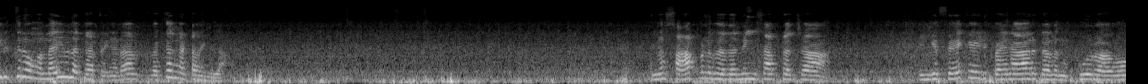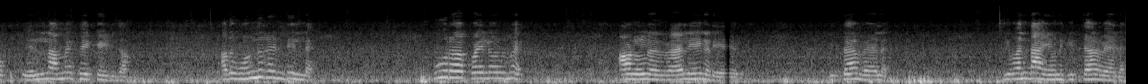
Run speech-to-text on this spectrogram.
இருக்கிறவங்க லைவில் காட்டுறீங்கடா வெக்கம் கட்டவங்களா? இன்னும் சாப்பிடல நீங்கள் சாப்பிட்டாச்சா? இங்கே ஃபேக் ஐடி பதினாறு இருக்காளுங்க பூராவும். எல்லாமே ஃபேக் ஐடி தான். அது ஒன்று ரெண்டு இல்லை. பூரா பயிலுமே அவனுங்களோட வேலையே கிடையாது. இதுதான் வேலை. இவன் தான் இவனுக்கு இதுதான் வேலை.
